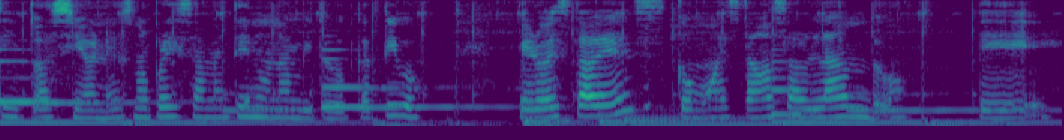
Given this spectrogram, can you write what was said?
situaciones, no precisamente en un ámbito educativo. Pero esta vez, como estamos hablando de,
